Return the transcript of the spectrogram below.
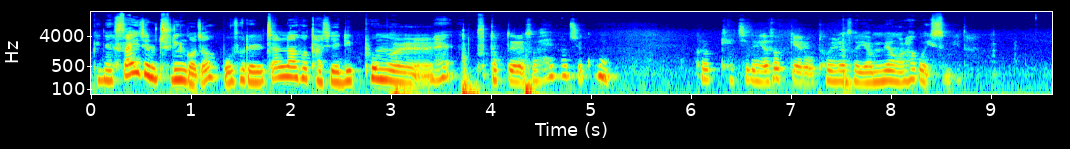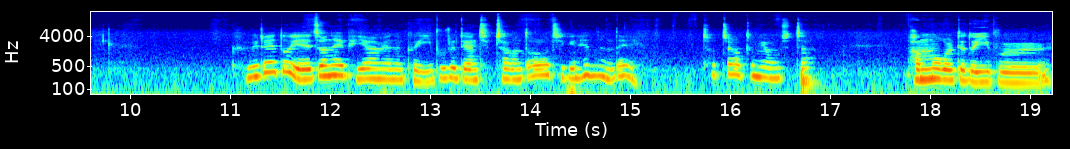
그냥 사이즈를 줄인 거죠. 모서리를 잘라서 다시 리폼을 해- 부탁드려서 해가지고 그렇게 지금 6개로 돌려서 연명을 하고 있습니다. 그래도 예전에 비하면 그 이불에 대한 집착은 떨어지긴 했는데 첫째 같은 경우 진짜 밥 먹을 때도 이불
